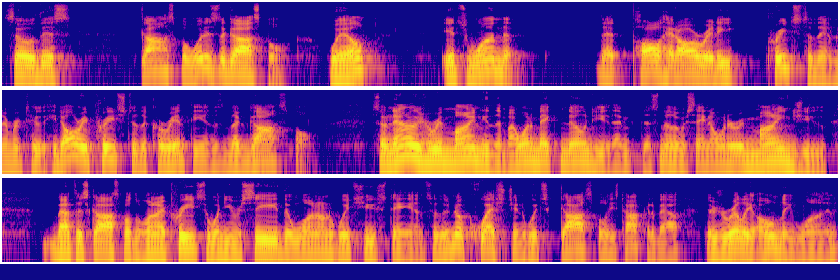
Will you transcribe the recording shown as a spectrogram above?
So this gospel, what is the gospel? Well, it's one that, that Paul had already preached to them, number two. He'd already preached to the Corinthians the gospel. So now he's reminding them, I want to make known to you. That's another way of saying, I want to remind you about this gospel, the one I preached, the one you received, the one on which you stand. So there's no question which gospel he's talking about. There's really only one.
